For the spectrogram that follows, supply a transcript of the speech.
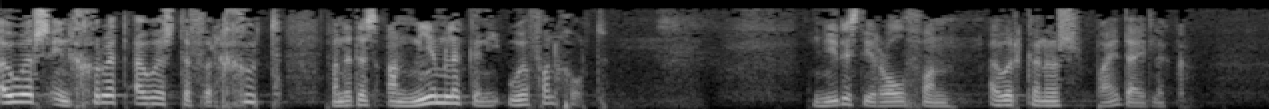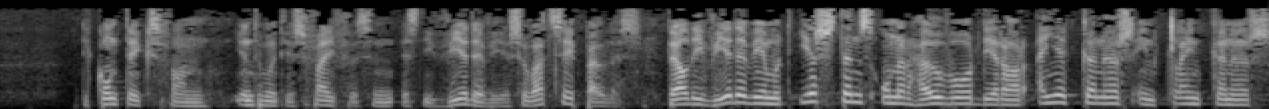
ouers en grootouers te vergoed, want dit is aanneemlik in die oë van God. En hier is die rol van ouer kinders baie duidelik. Die konteks van 1 Timoteus 5 is en is die weduwee. So wat sê Paulus? Wel die weduwee moet eerstens onderhou word deur haar eie kinders en kleinkinders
